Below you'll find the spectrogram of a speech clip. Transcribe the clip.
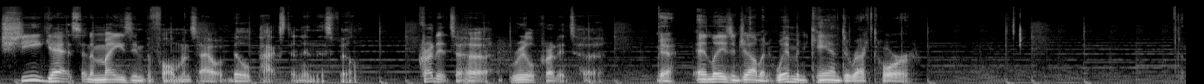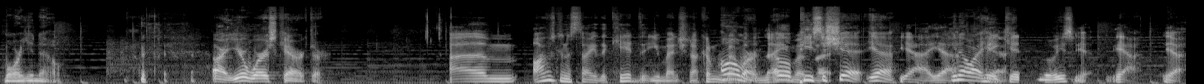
She gets an amazing performance out of Bill Paxton in this film. Credit to her. Real credit to her. Yeah. And ladies and gentlemen, women can direct horror. The more you know. All right, your worst character. Um, I was going to say the kid that you mentioned. I couldn't remember Homer, the a name. little piece that. of shit. Yeah. Yeah, yeah. You know I hate yeah, kid movies. Yeah, yeah, yeah.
